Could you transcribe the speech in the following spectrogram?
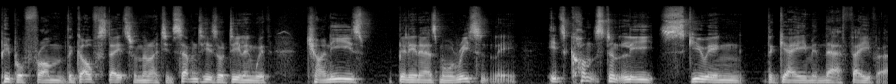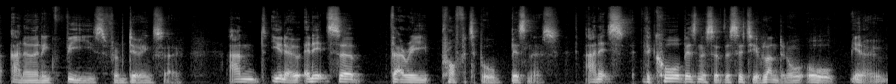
people from the Gulf states from the 1970s or dealing with Chinese billionaires more recently, it's constantly skewing the game in their favor and earning fees from doing so. And you know, and it's a very profitable business. And it's the core business of the city of London, or, or you know,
